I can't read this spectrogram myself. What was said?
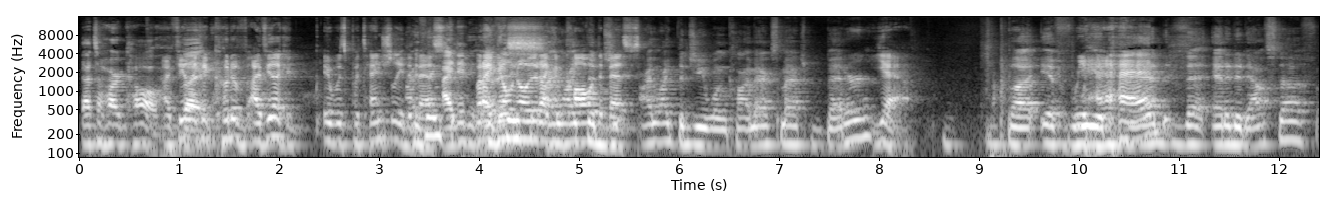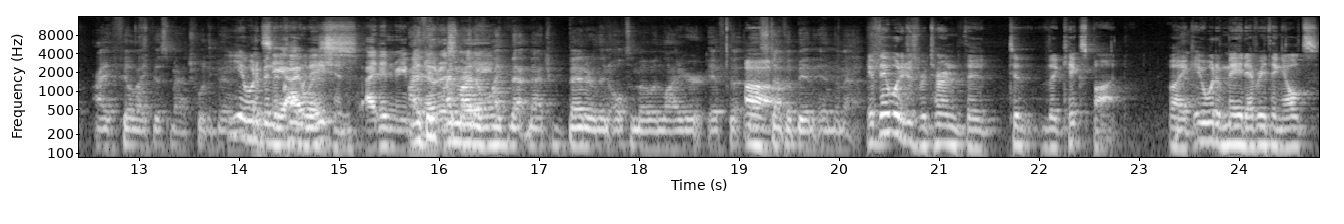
That's a hard call. I feel like it could have. I feel like it, it was potentially the I best, I didn't but I don't know that I can like call it the G- best. I like the G1 Climax match better, Yeah, but if We we, had, had- had the edited out stuff, I feel like this match would have been. Yeah, it would have And been the see, I was. I didn't even I think notice I might really. have liked that match better than Ultimo and Liger if the, the Oh. stuff had been in the match. If they would have just returned the to the kick spot, like Yeah. it would have made everything else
